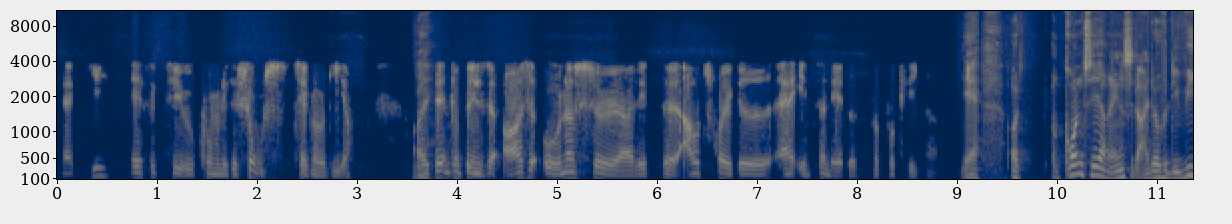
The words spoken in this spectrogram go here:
energieffektive kommunikationsteknologier. Og i den forbindelse også undersøger lidt øh, aftrykket af internettet på, på klimaet. Ja, og, og grund til, at jeg ringer til dig, det var, fordi vi,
